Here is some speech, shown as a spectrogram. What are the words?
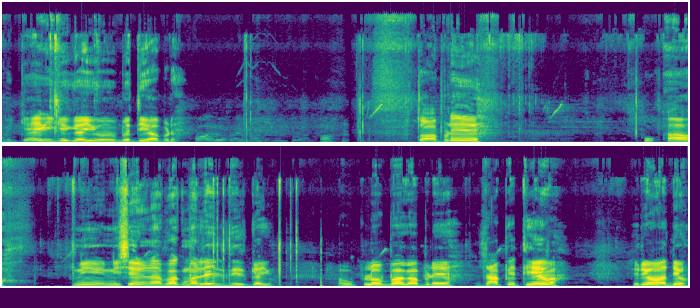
આવી ગઈ ગાયું હવે બધી આપણે? તો આપણે આ નીચેના ભાગમાં લઈ લીધી ગાયું. ઉપલો ભાગ આપણે ઝાપેથી એવા રહેવા દેવ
